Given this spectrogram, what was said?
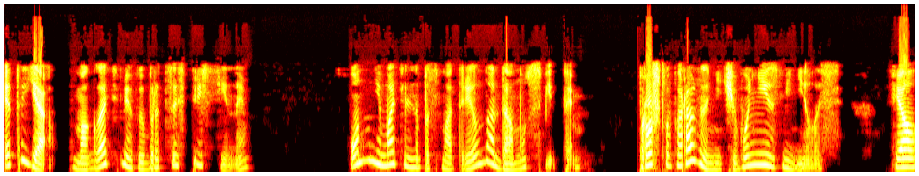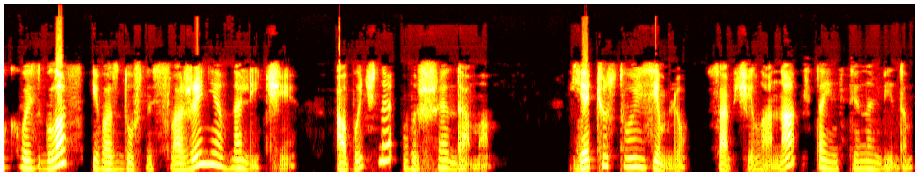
«Это я помогла тебе выбраться из трясины». Он внимательно посмотрел на даму свиты. Прошлого раза ничего не изменилось. Фиалковость глаз и воздушность сложения в наличии. Обычная высшая дама. «Я чувствую землю», – сообщила она с таинственным видом.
